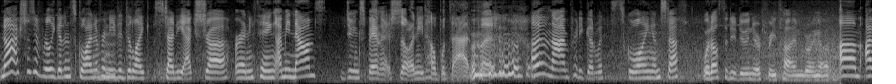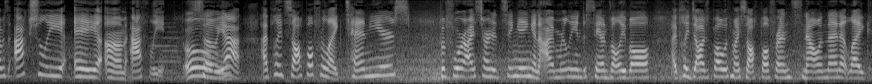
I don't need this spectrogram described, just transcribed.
no, I actually did really good in school. I never needed to like study extra or anything. I mean, now I'm doing Spanish, so I need help with that. But other than that, I'm pretty good with schooling and stuff. What else did you do in your free time growing up? Um, I was actually a um, athlete. Oh. So yeah, I played softball for like 10 years. Before I started singing, and I'm really into sand volleyball. I play dodgeball with my softball friends now and then at like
